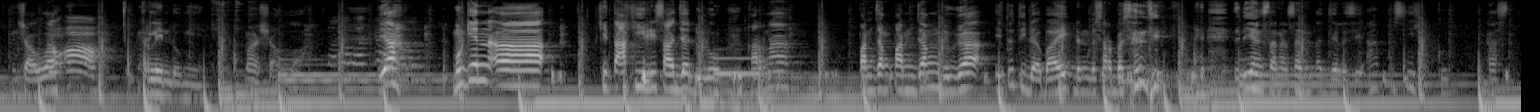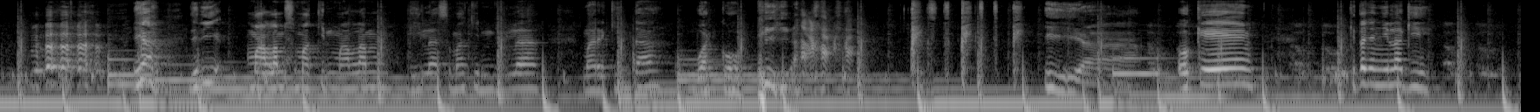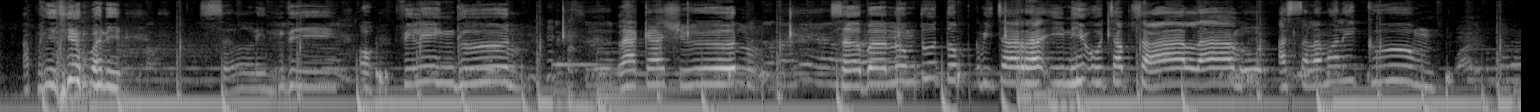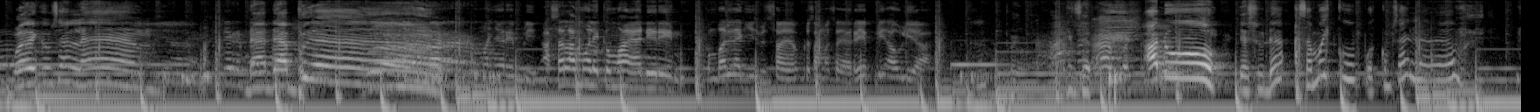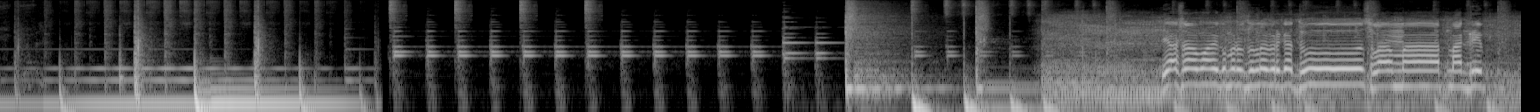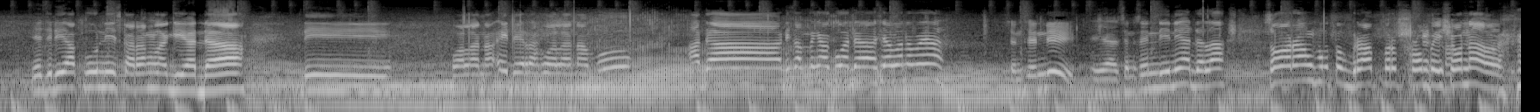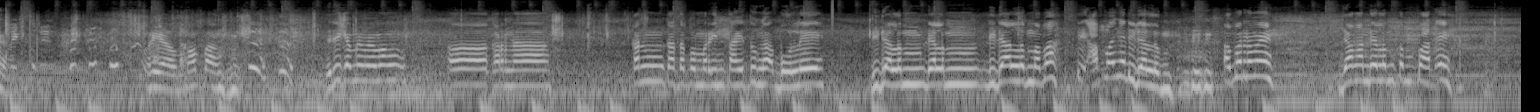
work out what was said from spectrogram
Insya Allah terlindungi. Masya Allah. Ya mungkin eh, kita akhiri saja dulu karena panjang-panjang juga itu tidak baik dan besar-besar sih. Jadi yang sana-sana aja lah sih. Apa sih? Kuras. ya, jadi malam semakin malam, gila semakin gila. Mari kita buat kopi. iya. Oke. Kita nyanyi lagi. Apa nyanyi apa nih? Selinting. Oh, feeling good. I should. Sebelum tutup bicara ini ucap salam. Assalamualaikum. Waalaikumsalam. Dadah bang. rumahnya Repli Assalamualaikum hai hadirin kembali lagi saya bersama saya Repli Aulia Aduh, ya sudah. Assalamualaikum. Waalaikumsalam. Ya assalamualaikum warahmatullahi wabarakatuh Selamat maghrib Ya jadi aku nih sekarang lagi ada Di Walana Eh daerah Walanamo Ada Di samping aku ada siapa namanya Sen Sendi. Iya, Sen Sendi ini adalah seorang fotografer profesional. oh iya, maaf bang. Jadi kami memang eh, karena kan kata pemerintah itu nggak boleh di dalam dalam di dalam apa? Di, apanya di dalam? apa namanya? Jangan dalam tempat. Eh,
